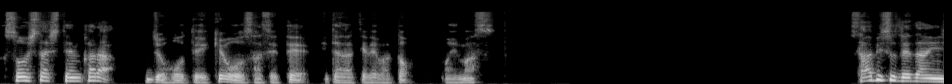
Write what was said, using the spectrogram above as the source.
そうした視点から情報提供をさせていただければと思います。サービスデザイン思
